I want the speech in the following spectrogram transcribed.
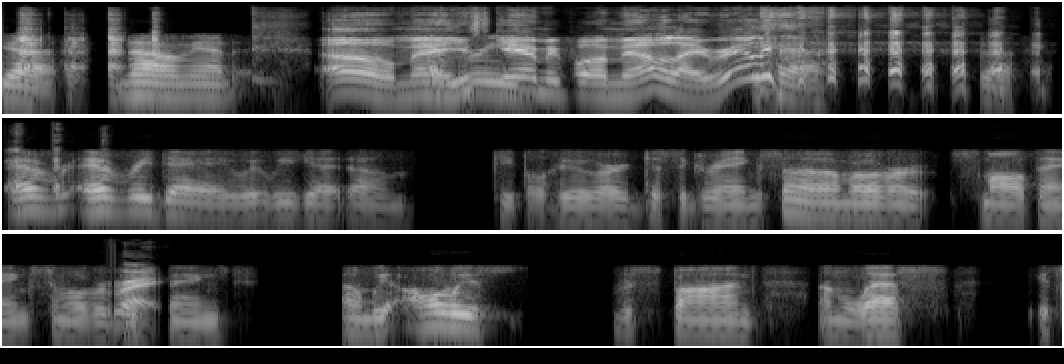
Yeah. No, man. Oh man, every, you scared me for a minute. I was like, really? Yeah. yeah. Every every day we, we get um people who are disagreeing. Some of them over small things, some over big things. Um, we always respond unless it's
